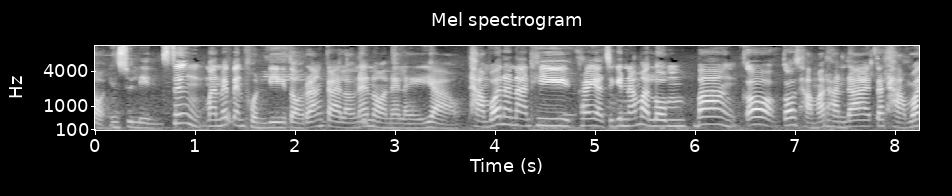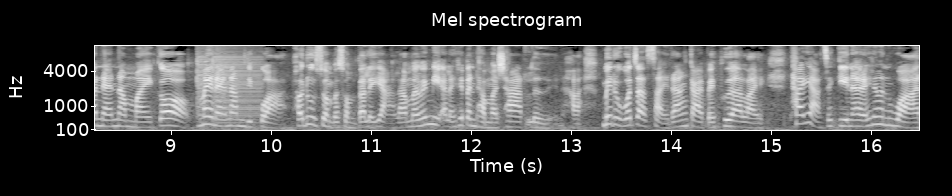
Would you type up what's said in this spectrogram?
ต่ออินซูลิน ซึ่งมันไม่เป็นผลดีต่อร่างกายเราแน่นอนในระยะยาว ถามว่านานๆทีใครอยากจะกินน้ำอัดลมบ้างก็ก็สามารถทานได้แต่ถามว่าแนะนำไหมก็ไม่แนะนำดีกว่า เพราะดูส่วนผสมแต่ละอย่างแล้วมันไม่มีอะไรที่เป็นธรรมชาติเลยนะคะ ไม่รู้ว่าจะใส่ร่างกายไปเพื่ออะไร ถ้าอยากจะกินอะไรที่มันหวาน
